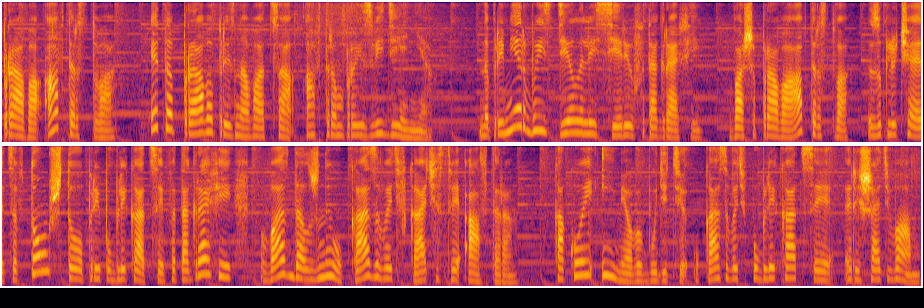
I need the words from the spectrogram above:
Право авторства – это право признаваться автором произведения. Например, вы сделали серию фотографий. Ваше право авторства заключается в том, что при публикации фотографий вас должны указывать в качестве автора. Какое имя вы будете указывать в публикации, решать вам.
